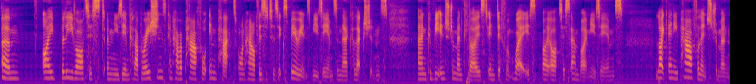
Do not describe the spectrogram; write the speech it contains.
Um, I believe artist and museum collaborations can have a powerful impact on how visitors experience museums and their collections and can be instrumentalized in different ways by artists and by museums. Like any powerful instrument,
